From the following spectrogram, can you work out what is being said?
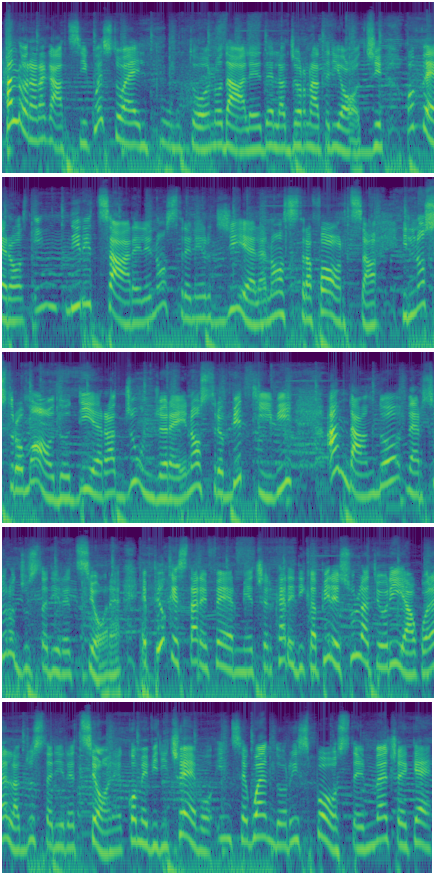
Allora ragazzi, questo è il punto nodale della giornata di oggi, ovvero indirizzare le nostre energie, la nostra forza, il nostro modo di raggiungere i nostri obiettivi andando verso la giusta direzione. E più che stare fermi e cercare di capire sulla teoria qual è la giusta direzione, come vi dicevo, inseguendo risposte invece che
